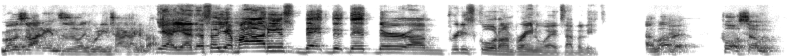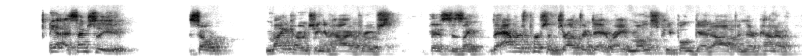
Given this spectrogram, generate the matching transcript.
most audiences are like, "What are you talking about?" Yeah, yeah. So yeah, my audience they, they they're um pretty schooled on brainwaves, I believe. I love it. Cool. So yeah, essentially, so my coaching and how I approach this is like the average person throughout their day, right? Most people get up and they're kind of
